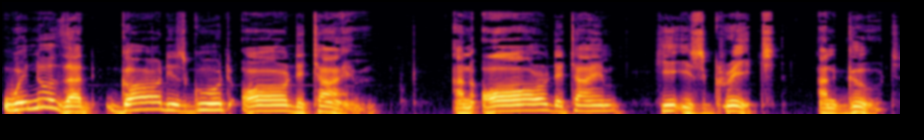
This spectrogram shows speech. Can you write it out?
We know that God is good all the time, and all the time He is great and good.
